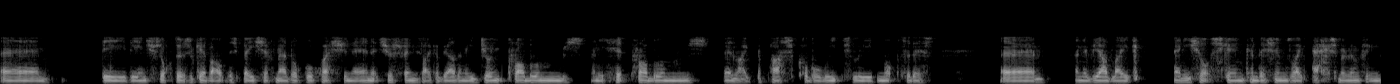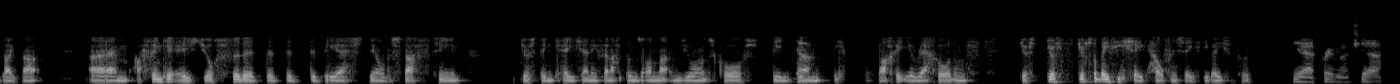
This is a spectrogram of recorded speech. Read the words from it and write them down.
Um, the the instructors give out this basic medical questionnaire, and it's just things like have you had any joint problems, any hip problems in like the past couple of weeks leading up to this, um, and if you had like any sort of skin conditions like eczema and things like that. Um, I think it is just for the the, the, the DS, you know, the staff team just in case anything happens on that endurance course. They, yeah. they, back at your record and just just just to basically say health and safety, basically. Yeah, pretty much. Yeah.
